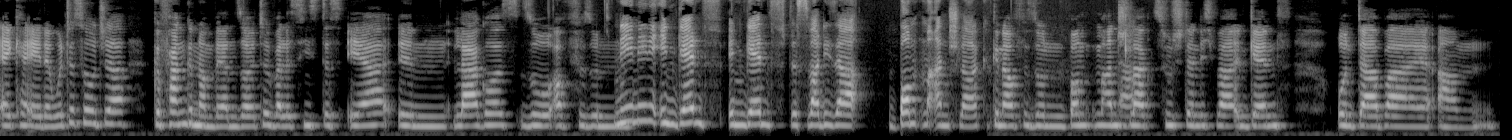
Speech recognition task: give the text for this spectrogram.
aka der Winter Soldier, gefangen genommen werden sollte, weil es hieß, dass er in Lagos so auch für so einen. Nee, nee, nee, in Genf. In Genf. Das war dieser Bombenanschlag. Genau, für so einen Bombenanschlag ja. zuständig war in Genf und dabei ähm,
